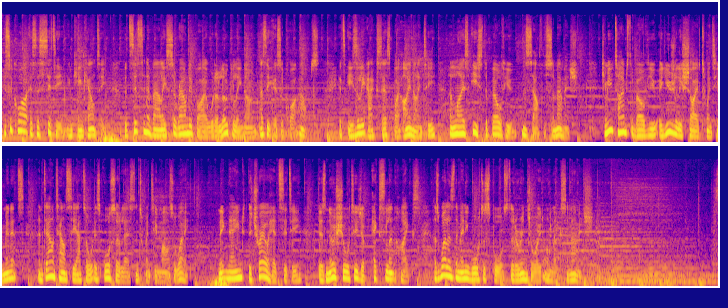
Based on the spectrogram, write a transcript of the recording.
Issaquah is a city in King County that sits in a valley surrounded by what are locally known as the Issaquah Alps. It's easily accessed by I-90 and lies east of Bellevue and south of Sammamish. Commute times to Bellevue are usually shy of 20 minutes, and downtown Seattle is also less than 20 miles away. Nicknamed the Trailhead City, there's no shortage of excellent hikes, as well as the many water sports that are enjoyed on Lake Sammamish.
